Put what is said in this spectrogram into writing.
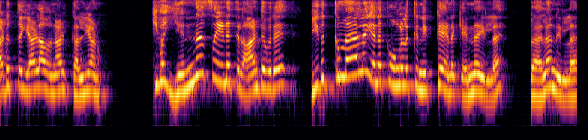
அடுத்த ஏழாவது நாள் கல்யாணம். இவ என்ன செய்யணத்தில் ஆண்டவரே? இதுக்கு மேல எனக்கு உங்களுக்கு நிற்க எனக்கு என்ன இல்லை? பலன் இல்லை.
